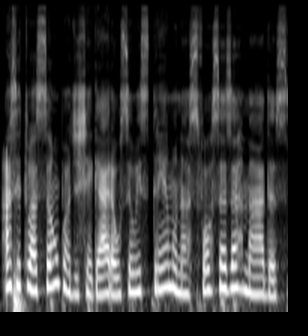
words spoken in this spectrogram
A situação pode chegar ao seu extremo nas Forças Armadas.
